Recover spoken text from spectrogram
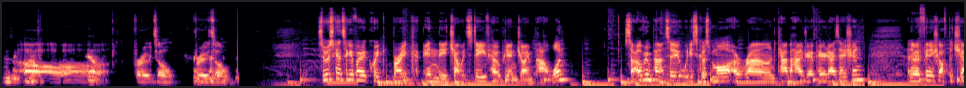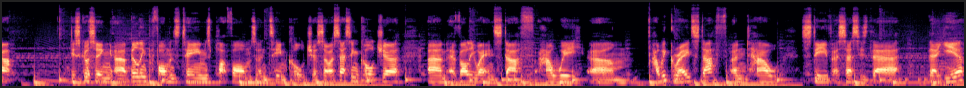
It was incredible. Oh, brutal, brutal. so we're just going to take a very quick break in the chat with Steve. Hope you're enjoying part one. So over in part two, we discuss more around carbohydrate periodization, and then we finish off the chat discussing uh, building performance teams, platforms, and team culture. So assessing culture, um, evaluating staff, how we um, how we grade staff, and how Steve assesses their their year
